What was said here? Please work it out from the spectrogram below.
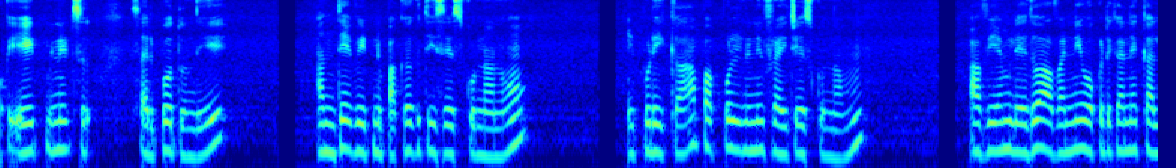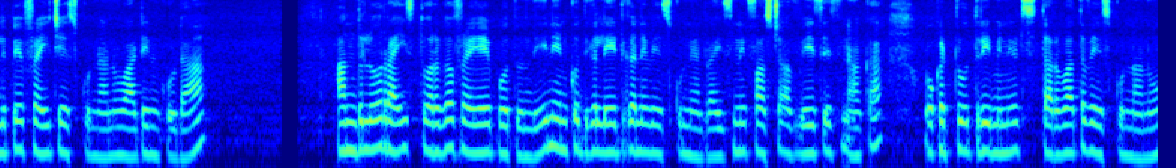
ఒక ఎయిట్ మినిట్స్ సరిపోతుంది. అంతే వీటిని పక్కకు తీసేసుకున్నాను. ఇప్పుడు ఇక పప్పులని ఫ్రై చేసుకుందాం. అవి ఏం లేదు అవన్నీ ఒకటిగానే కలిపే ఫ్రై చేసుకున్నాను వాటిని కూడా. అందులో రైస్ త్వరగా ఫ్రై అయిపోతుంది. నేను కొద్దిగా లేట్గానే వేసుకున్నాను రైస్ని. ఫస్ట్ అవి వేసేసినాక ఒక టూ త్రీ మినిట్స్ తర్వాత వేసుకున్నాను.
